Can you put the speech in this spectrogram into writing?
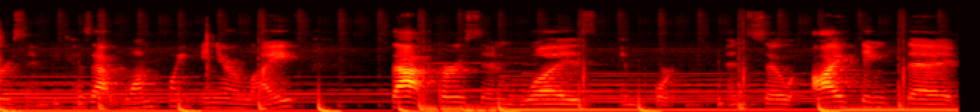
person? Because at one point in your life that person was important. And so i think that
